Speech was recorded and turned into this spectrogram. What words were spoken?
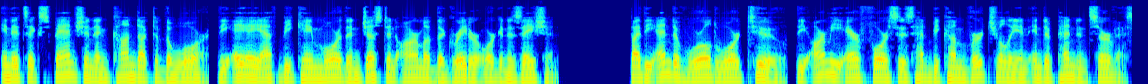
In its expansion and conduct of the war, the AAF became more than just an arm of the greater organization. By the end of World War II, the Army Air Forces had become virtually an independent service.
